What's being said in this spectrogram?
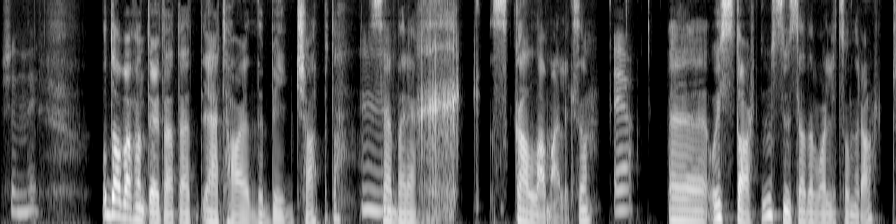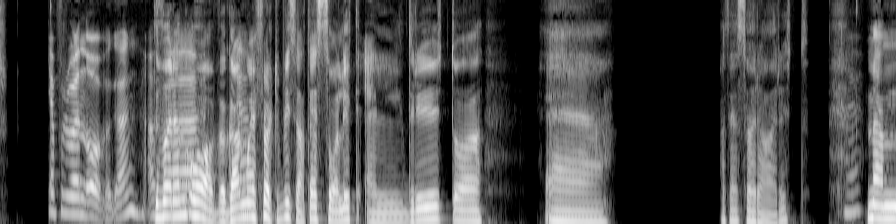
skjønner. Og da bare fant jeg ut at jeg, jeg tar the big chop, da. Mm. Så jeg bare skalla meg, liksom. Ja. Uh, og i starten syntes jeg det var litt sånn rart. Ja, for det var en overgang. det var en Altså, overgang, og jeg følte plutselig at jeg så litt eldre ut, og eh, at jeg så rar ut. Ja. Men,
